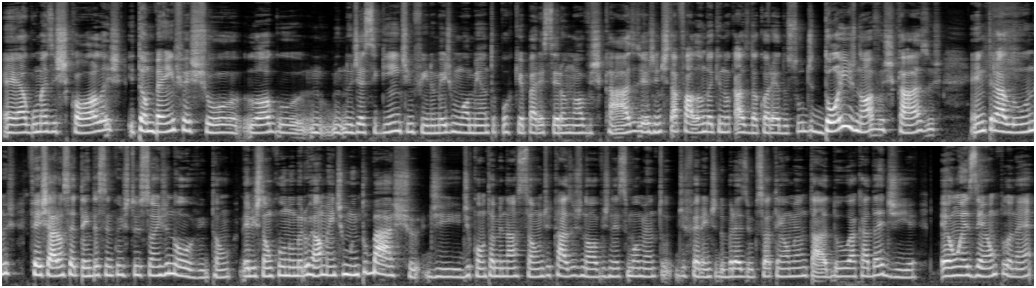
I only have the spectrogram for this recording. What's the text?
é, algumas escolas e também fechou logo no, no, dia seguinte, enfim, no mesmo momento, porque apareceram novos casos. E a gente está falando aqui no caso da Coreia do Sul de dois novos casos entre alunos, fecharam 75 instituições de novo. Então, eles estão com um número realmente muito baixo de, de contaminação de casos novos nesse momento, diferente do Brasil, que só tem aumentado a cada dia. É um exemplo, né,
